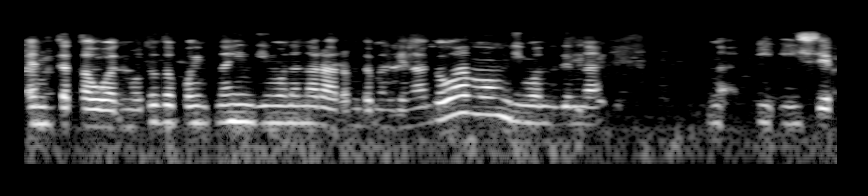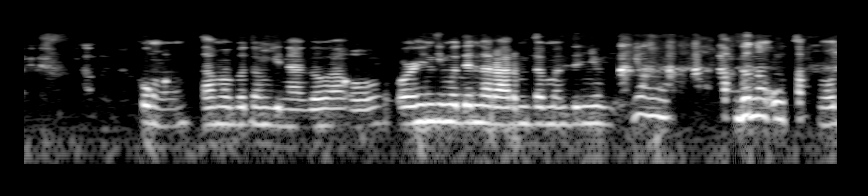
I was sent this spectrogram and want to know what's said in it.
and katawan mo to the point na hindi mo na nararamdaman ginagawa mo, hindi mo na din na, na iisip kung tama ba tong ginagawa ko or hindi mo din nararamdaman din yung yung takbo ng utak mo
